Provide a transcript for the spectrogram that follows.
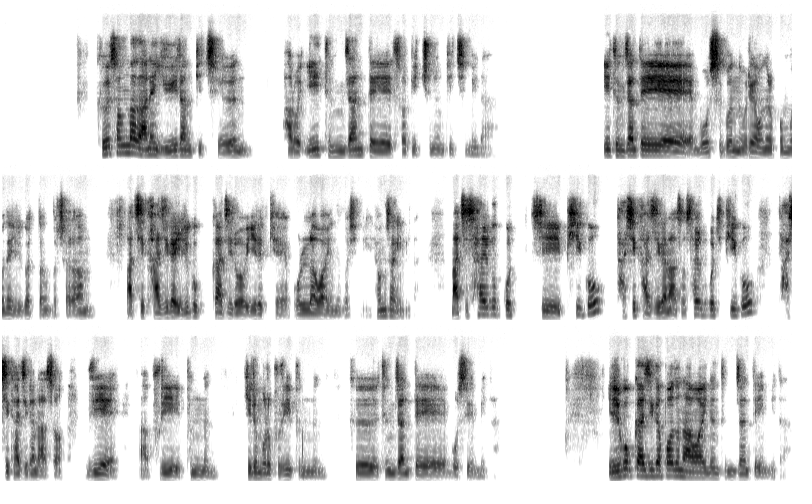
그 성막 안의 유일한 빛은 바로 이 등잔대에서 비추는 빛입니다. 이 등잔대의 모습은 우리가 오늘 본문에 읽었던 것처럼 마치 가지가 일곱 가지로 이렇게 올라와 있는 것이 형상입니다. 마치 살구꽃이 피고 다시 가지가 나서 살구꽃이 피고 다시 가지가 나서 위에 아, 불이 붙는 기름으로 불이 붙는 그 등잔대의 모습입니다. 일곱 가지가 뻗어나와 있는 등잔대입니다.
